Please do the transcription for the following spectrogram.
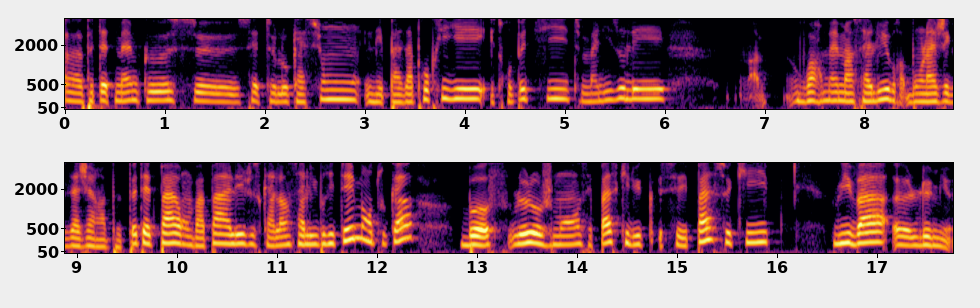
Euh, peut-être même que ce, cette location n'est pas appropriée, est trop petite, mal isolée, voire même insalubre. Bon là j'exagère un peu. Peut-être pas, on va pas aller jusqu'à l'insalubrité, mais en tout cas, bof, le logement, c'est pas ce qui lui, c'est pas ce qui lui va euh, le mieux.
